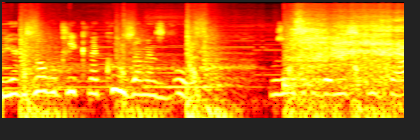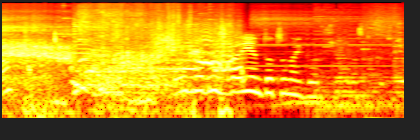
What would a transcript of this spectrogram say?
Jak znowu kliknę Q zamiast W. Może być takiego misklika. Dobra, rozwaliłem to co najgorsze. Teraz tylko coś.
